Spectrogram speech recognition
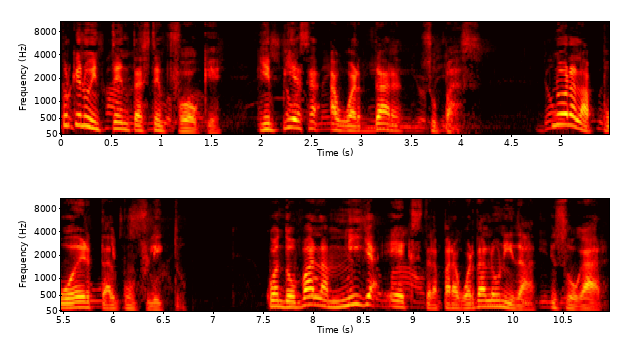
¿por qué no intenta este enfoque y empieza a guardar su paz? No era la puerta al conflicto. Cuando va la milla extra para guardar la unidad en su hogar,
